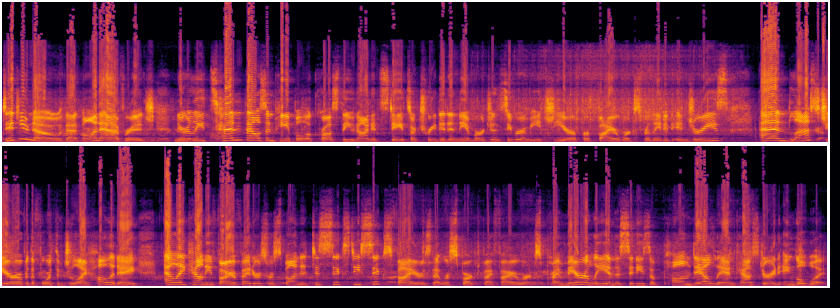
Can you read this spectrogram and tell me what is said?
Did you know that on average, nearly 10,000 people across the United States are treated in the emergency room each year for fireworks related injuries? And last year, over the 4th of July holiday, LA County firefighters responded to 66 fires that were sparked by fireworks, primarily in the cities of Palmdale, Lancaster, and Inglewood.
